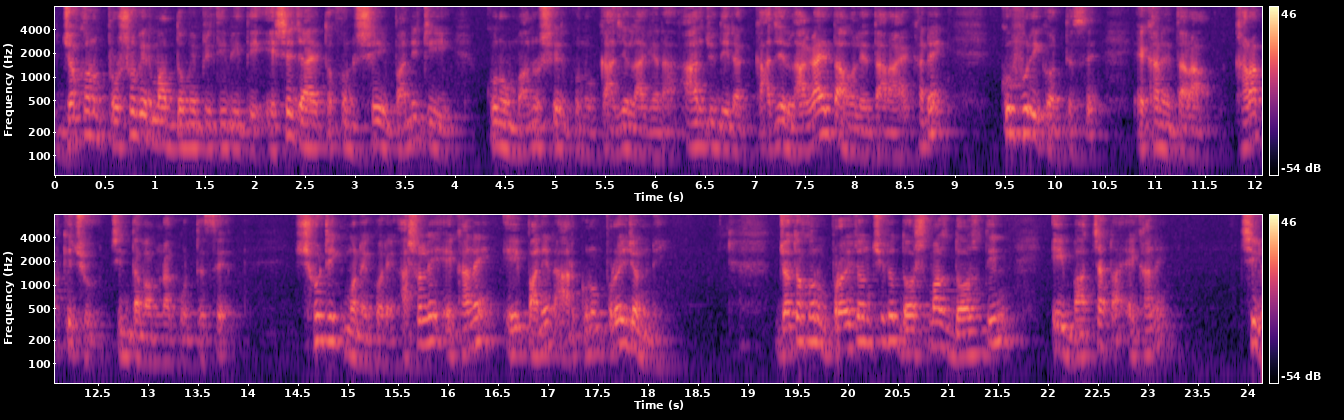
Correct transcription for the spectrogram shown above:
যখন প্রসবের মাধ্যমে পৃথিবীতে এসে যায়, তখন সেই পানিটি কোনো মানুষের কোনো কাজে লাগে না। আর যদি এটা কাজে লাগায় তাহলে তারা এখানে কুফুরি করতেছে, এখানে তারা খারাপ কিছু চিন্তা ভাবনা করতেছে, সঠিক মনে করে। আসলে এখানে এই পানির আর কোনো প্রয়োজন নেই। যতক্ষণ প্রয়োজন ছিল দশ মাস, দশ দিন এই বাচ্চাটা এখানে ছিল।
